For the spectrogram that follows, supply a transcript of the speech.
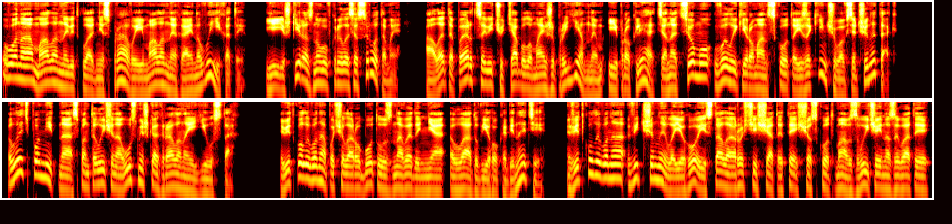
вона мала невідкладні справи і мала негайно виїхати. Її шкіра знову вкрилася сиротами, але тепер це відчуття було майже приємним, і прокляття на цьому великий роман Скота і закінчувався, чи не так? Ледь помітна спантеличена усмішка грала на її устах. Відколи вона почала роботу з наведення ладу в його кабінеті, відколи вона відчинила його і стала розчищати те, що Скот мав звичай називати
